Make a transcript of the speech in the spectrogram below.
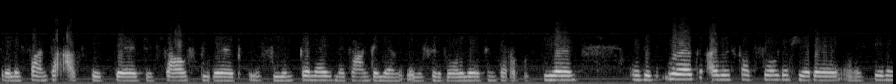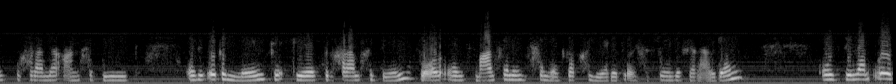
relevante aspekte soos selfbeheer en voelkundige met handeling en verworweling te rapporteer. Ons het ook ouerskapsvaardighede en ondersteuningsprogramme aangebied Ons het ook 'n mense program gedoen waar ons mans die gemeenskap geleer het oor gesonde verhoudings. Ons doen dan ook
